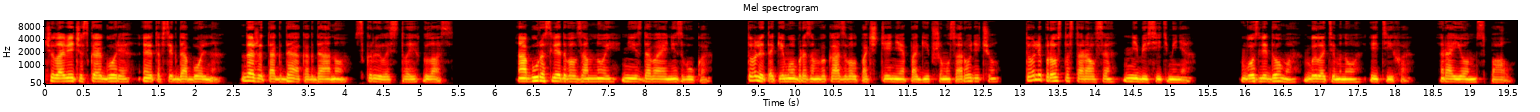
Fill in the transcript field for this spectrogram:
Человеческое горе – это всегда больно, даже тогда, когда оно скрылось с твоих глаз. Абура следовал за мной, не издавая ни звука. То ли таким образом выказывал почтение погибшему сородичу, то ли просто старался не бесить меня. Возле дома было темно и тихо. Район спал.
